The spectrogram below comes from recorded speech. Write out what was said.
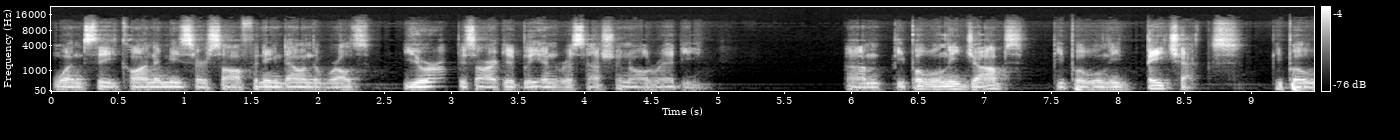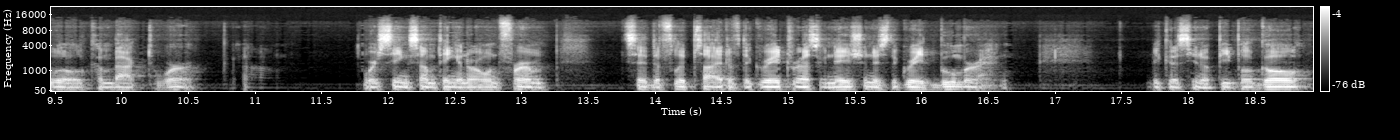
once the economies are softening down the world, Europe is arguably in recession already. Um, people will need jobs. People will need paychecks. People will come back to work. We're seeing something in our own firm. Say the flip side of the great resignation is the great boomerang because you know people go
